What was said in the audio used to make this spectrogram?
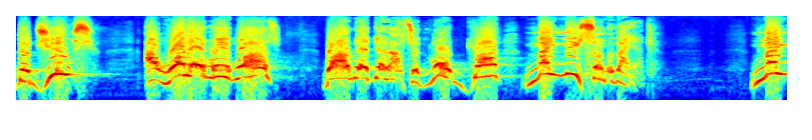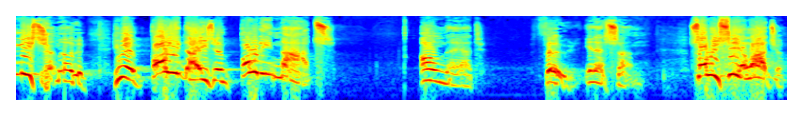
the juice, whatever it was. But I read that I said, Lord God, make me some of that. Make me some of it. He went 40 days and 40 nights on that food. in that something? So we see Elijah.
